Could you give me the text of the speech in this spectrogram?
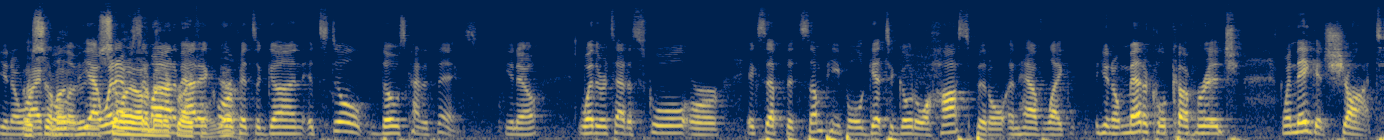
you know A rifle, semi- of, yeah, whatever semi-automatic semi-automatic, rifle, or yeah. if it's a gun, it's still those kind of things, you know, whether it's at a school or except that some people get to go to a hospital and have like you know medical coverage when they get shot.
